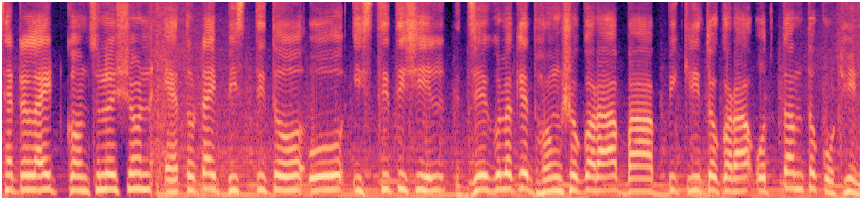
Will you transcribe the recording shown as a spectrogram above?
স্যাটেলাইট কনসুলেশন এতটাই বিস্তৃত ও স্থিতিশীল, যেগুলোকে ধ্বংস করা বা বিকৃত করা অত্যন্ত কঠিন।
